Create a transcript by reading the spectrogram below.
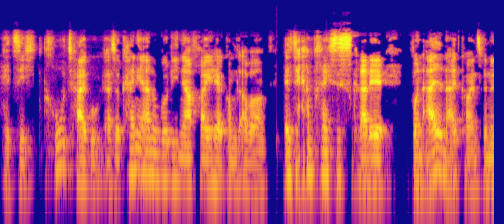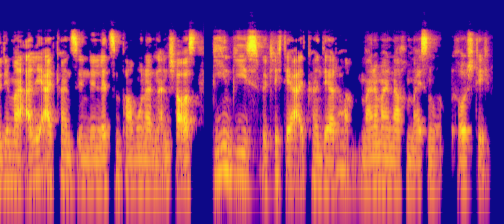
Hält sich brutal gut. Also keine Ahnung, wo die Nachfrage herkommt, aber der Preis ist gerade von allen Altcoins, wenn du dir mal alle Altcoins in den letzten paar Monaten anschaust, BNB ist wirklich der Altcoin, der da meiner Meinung nach am meisten raussticht.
